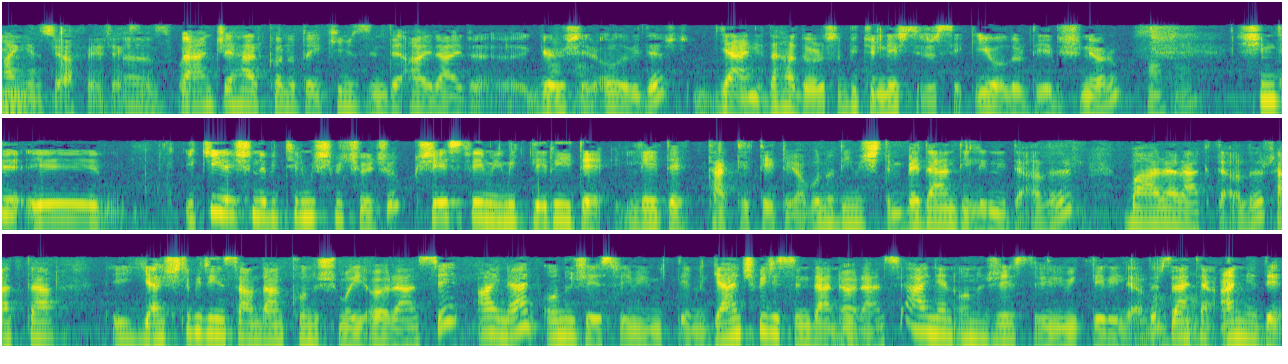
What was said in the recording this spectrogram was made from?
hanginiz cevap Ee, vereceksiniz? Buyurun. Bence her konuda ikimizin de ayrı ayrı e, görüşleri olabilir. Yani daha doğrusu bütünleştirirsek iyi olur diye düşünüyorum. Hı hı. Şimdi e, iki yaşını bitirmiş bir çocuk jest ve mimikleriyle de, de taklit ediyor. Bunu demiştim. Beden dilini de alır, bağırarak da alır. Hatta e, yaşlı bir insandan konuşmayı öğrense aynen onun jest ve mimiklerini, genç birisinden öğrense aynen onun jest ve mimikleriyle alır. Zaten anne de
